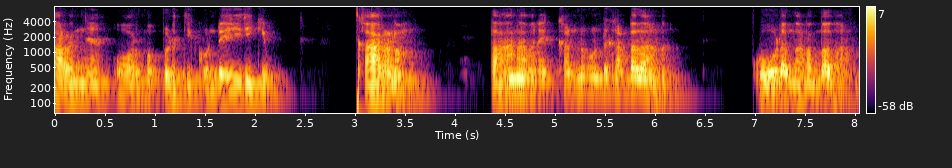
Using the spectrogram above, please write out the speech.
പറഞ്ഞ് ഓർമ്മപ്പെടുത്തിക്കൊണ്ടേയിരിക്കും. കാരണം താൻ അവനെ കണ്ണുകൊണ്ട് കണ്ടതാണ് കൂടെ നടന്നതാണ്.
